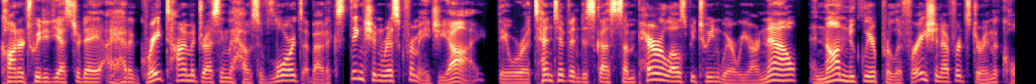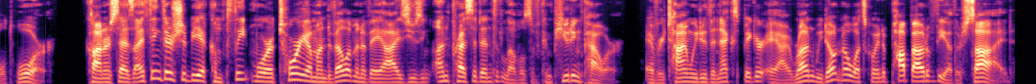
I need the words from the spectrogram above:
Connor tweeted yesterday, I had a great time addressing the House of Lords about extinction risk from AGI. They were attentive and discussed some parallels between where we are now and non nuclear proliferation efforts during the Cold War. Connor says, I think there should be a complete moratorium on development of AIs using unprecedented levels of computing power. Every time we do the next bigger AI run, we don't know what's going to pop out of the other side.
